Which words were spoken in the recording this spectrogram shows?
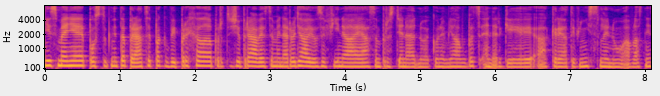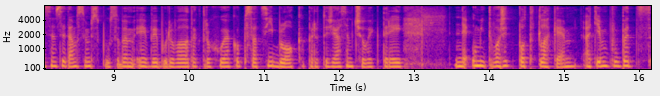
Nicméně postupně ta práce pak vyprchala, protože právě se mi narodila Josefína a já jsem prostě najednou jako neměla vůbec energii a kreativní slinu a vlastně jsem si tam svým způsobem i vybudovala tak trochu jako psací blok, protože já jsem člověk, který neumí tvořit pod tlakem a tím vůbec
